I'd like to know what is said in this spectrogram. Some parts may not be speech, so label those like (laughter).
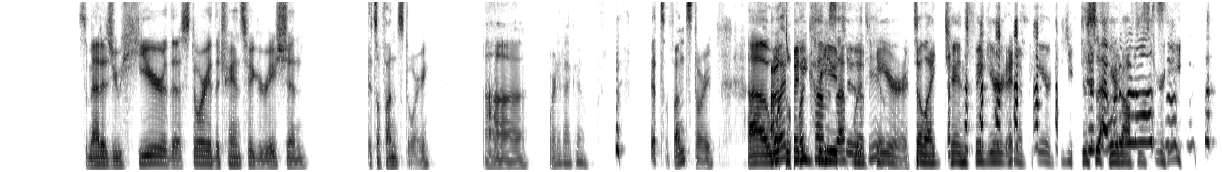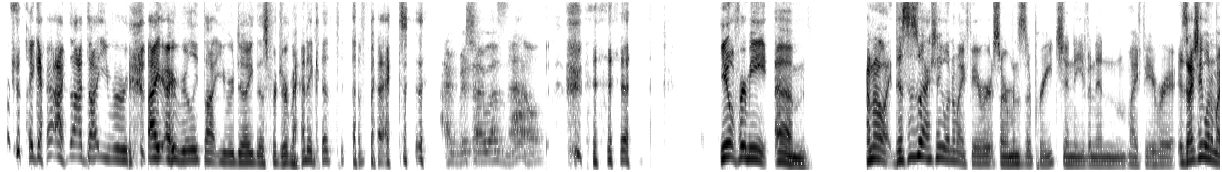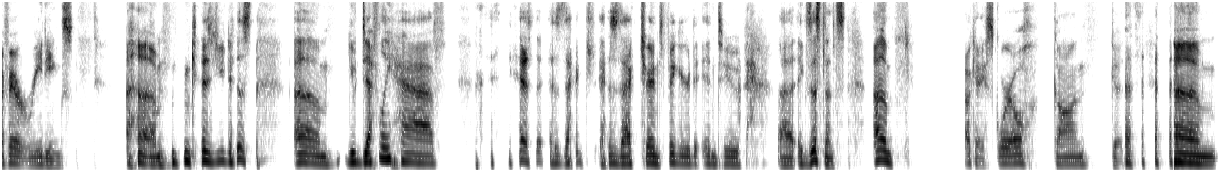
So, Matt, as you hear the story of the Transfiguration, it's a fun story. Uh, where did I go? (laughs) it's a fun story. Uh, what, what comes up with appear, you? To like transfigure and (laughs) appear because you disappeared off the awesome. screen. (laughs) like I, I, thought you were, I, I really thought you were doing this for dramatic effect. I wish I was now. you know, for me, um, I don't like this is actually one of my favorite sermons to preach, and even in my favorite, it's actually one of my favorite readings. (laughs) Um, because you just um you definitely have (laughs) as, as that as that transfigured into uh existence. Um okay, squirrel gone, good. (laughs) um,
